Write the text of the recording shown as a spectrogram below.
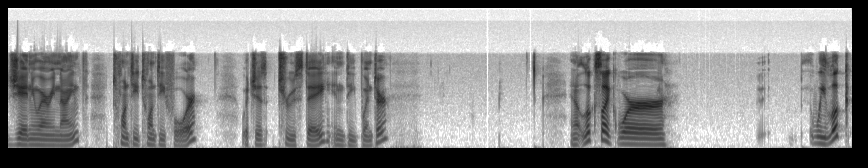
January 9th, 2024, which is Tuesday in Deep Winter. And it looks like we're we look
